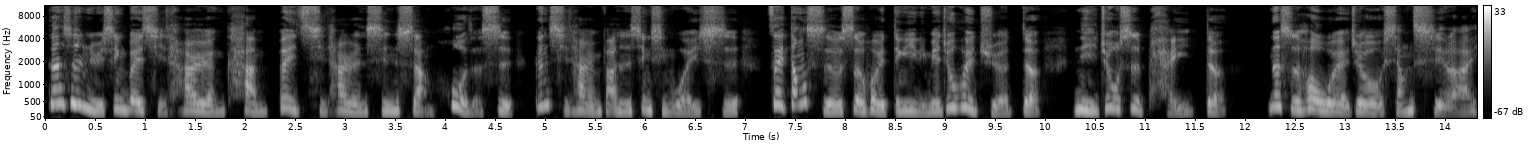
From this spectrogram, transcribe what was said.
但是女性被其他人看、被其他人欣赏，或者是跟其他人发生性行为时，在当时的社会定义里面，就会觉得你就是赔的。那时候我也就想起来，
